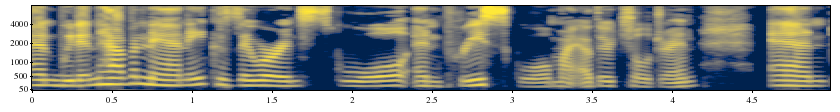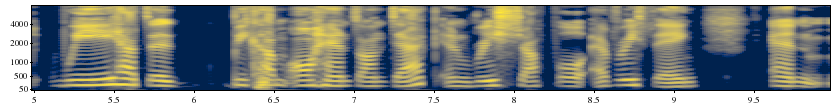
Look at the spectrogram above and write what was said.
And we didn't have a nanny because they were in school and preschool, my other children. And we had to become all hands on deck and reshuffle everything. And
